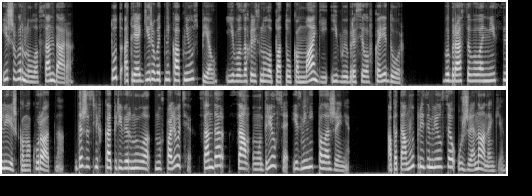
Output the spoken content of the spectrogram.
и швырнула в Сандара. Тот отреагировать никак не успел, его захлестнуло потоком магии и выбросило в коридор. Выбрасывала не слишком аккуратно, даже слегка перевернула, но в полете Сандар сам умудрился изменить положение, а потому приземлился уже на ноги.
